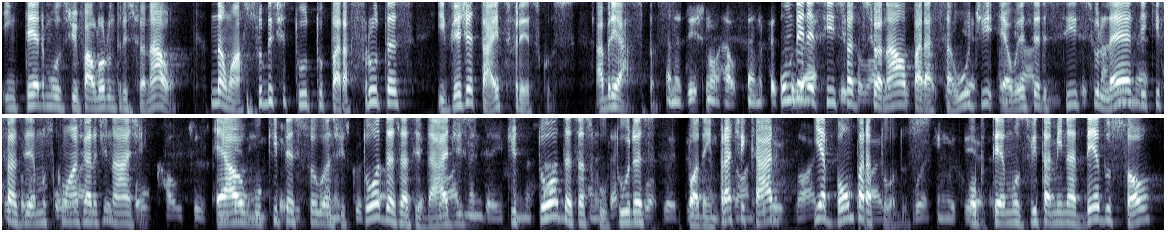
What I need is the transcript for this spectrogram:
Em termos de valor nutricional, não há substituto para frutas e vegetais frescos. Um benefício adicional para a saúde é o exercício leve que fazemos com a jardinagem. É algo que pessoas de todas as idades, de todas as culturas, podem praticar e é bom para todos. Obtemos vitamina D do sol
